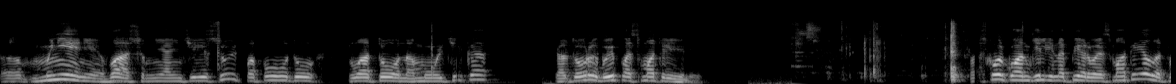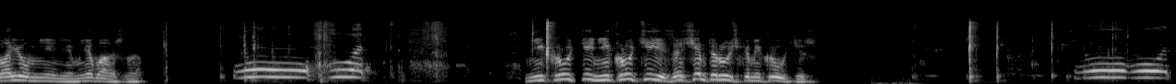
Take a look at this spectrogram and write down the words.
Э, Мнение ваше меня интересует по поводу Платона мультика, который вы посмотрели. Поскольку Ангелина первая смотрела, твое мнение мне важно. Ну, вот, Не крути, не крути. Зачем ты ручками крутишь? ну вот.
